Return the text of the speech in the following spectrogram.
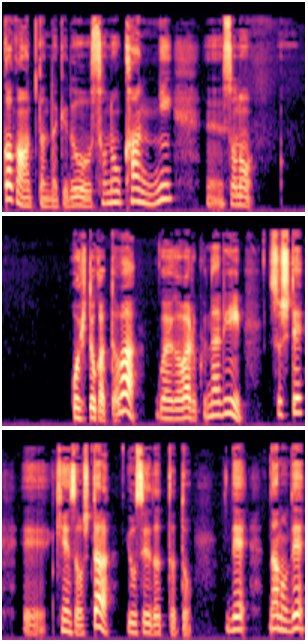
日間あったんだけどその間に、えー、そのお一方は具合が悪くなりそして、えー、検査をしたら陽性だったと。でなので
